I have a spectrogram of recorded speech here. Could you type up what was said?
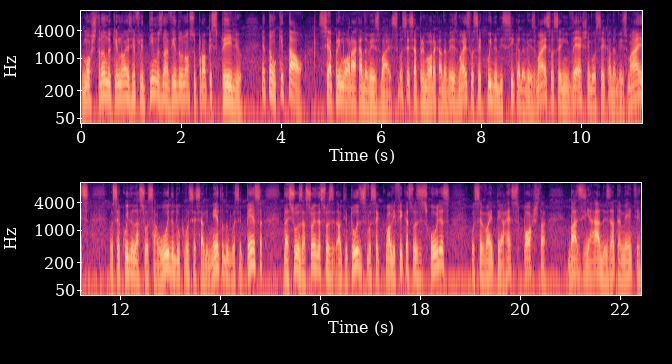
mostrando que nós refletimos na vida o nosso próprio espelho. Então, que tal se aprimorar cada vez mais? Se você se aprimora cada vez mais, você cuida de si cada vez mais, você investe em você cada vez mais, você cuida da sua saúde, do que você se alimenta, do que você pensa, das suas ações, das suas atitudes, você qualifica as suas escolhas, você vai ter a resposta baseado exatamente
